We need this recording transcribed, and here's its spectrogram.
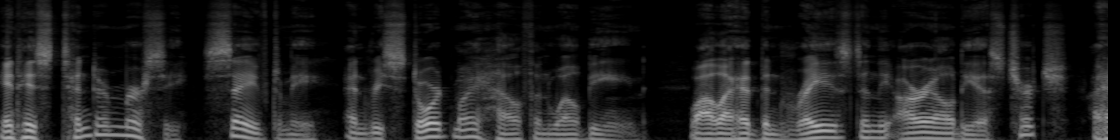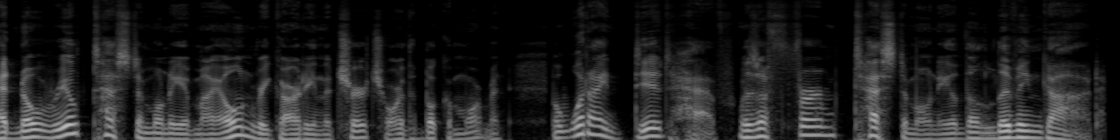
in His tender mercy, saved me and restored my health and well being. While I had been raised in the RLDS church, I had no real testimony of my own regarding the church or the Book of Mormon, but what I did have was a firm testimony of the living God.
